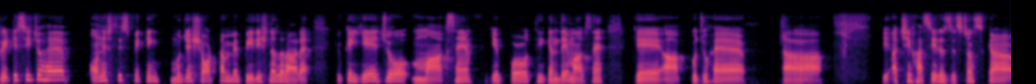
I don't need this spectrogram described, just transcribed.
बीटीसी जो है ऑनेस्टली स्पीकिंग मुझे शॉर्ट टर्म में बेरिश नज़र आ रहा है क्योंकि ये जो मार्क्स हैं ये बहुत ही गंदे मार्क्स हैं कि आपको जो है आ, ये अच्छी खासी रेजिस्टेंस का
